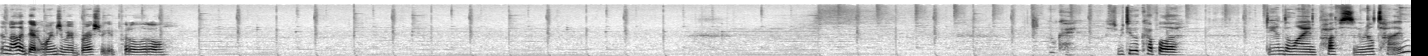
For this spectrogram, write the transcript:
And now I've got orange in my brush, we could put a little Okay, should we do a couple of dandelion puffs in real time?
